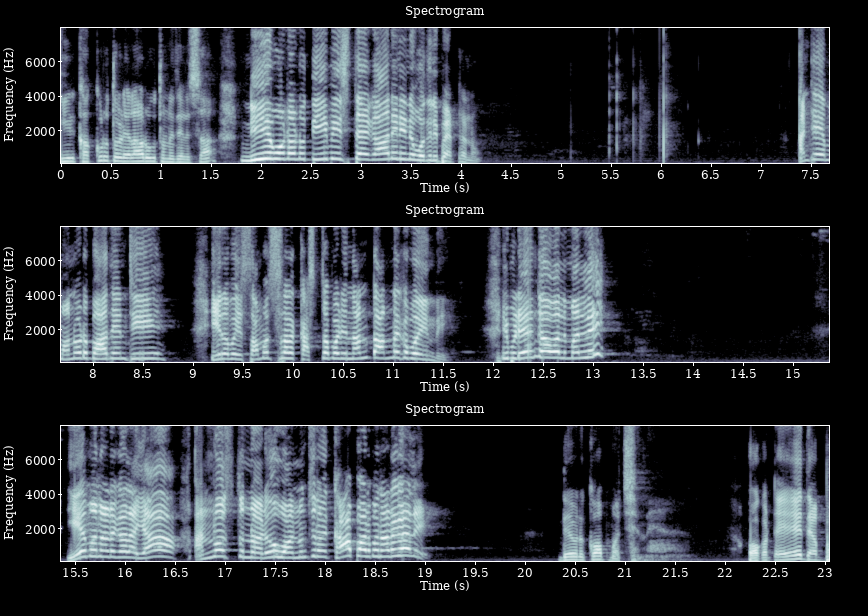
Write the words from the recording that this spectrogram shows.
ఈ కక్కురుతోడు ఎలా అడుగుతుందో తెలుసా? నీవు నన్ను దీవిస్తే కానీ నేను వదిలిపెట్టను. అంటే మనోడు బాధ ఏంటి? ఇరవై సంవత్సరాలు కష్టపడిందంట అన్నకపోయింది ఇప్పుడు ఏం కావాలి మళ్ళీ? ఏమని అడగాలయ్యా అన్న వస్తున్నాడు వాడి నుంచి నన్ను కాపాడమని అడగాలి. దేవుని కోపం వచ్చింది. ఒకటే దెబ్బ.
